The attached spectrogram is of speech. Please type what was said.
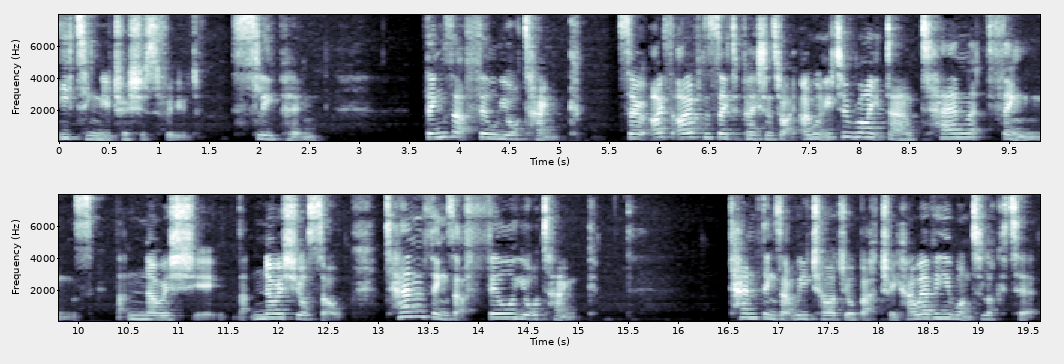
eating nutritious food, sleeping, things that fill your tank. So I, I often say to patients, right, I want you to write down 10 things that nourish you, that nourish your soul, 10 things that fill your tank. 10 things that recharge your battery, however you want to look at it,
